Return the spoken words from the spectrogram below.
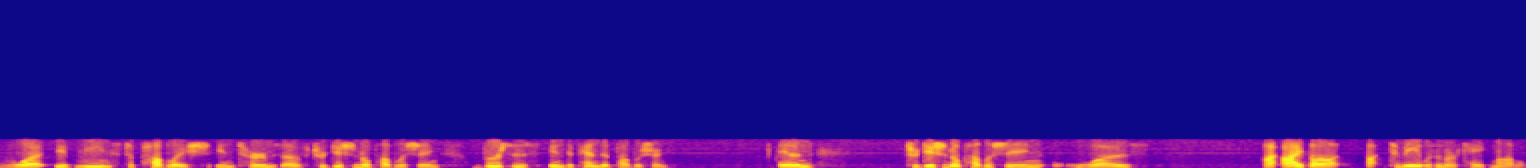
what it means to publish in terms of traditional publishing versus independent publishing. And traditional publishing was, I, I thought, uh, to me, it was an archaic model.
